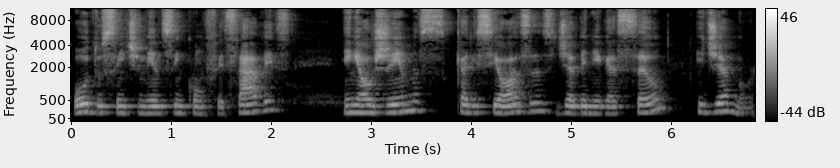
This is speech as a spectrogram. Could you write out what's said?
ou dos sentimentos inconfessáveis em algemas cariciosas de abnegação e de amor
